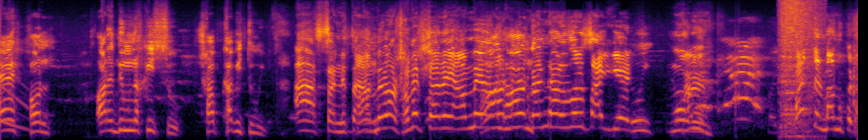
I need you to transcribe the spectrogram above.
এ হন আরে দিম না কিছু সব খাবি তুই। আচ্ছা নেতা আমের সমস্যা নেই আমি হন, হন। চাইয়ে তুই মরে। বাইতেন মামু করে।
